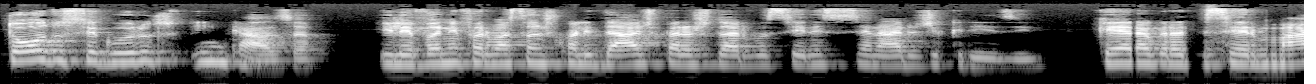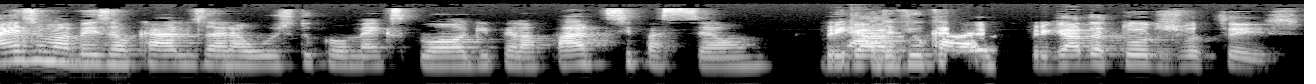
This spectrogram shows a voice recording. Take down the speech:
todos seguros em casa e levando informação de qualidade para ajudar você nesse cenário de crise. Quero agradecer mais uma vez ao Carlos Araújo do Comex Blog pela participação. Obrigado, Obrigada, viu, Carla? Obrigada a todos vocês.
